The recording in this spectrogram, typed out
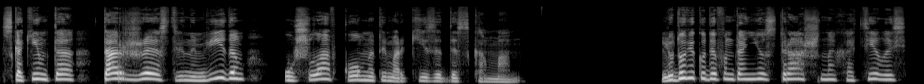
с каким-то торжественным видом ушла в комнаты маркиза де Скаман. Людовику де Фонтаньо страшно хотелось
